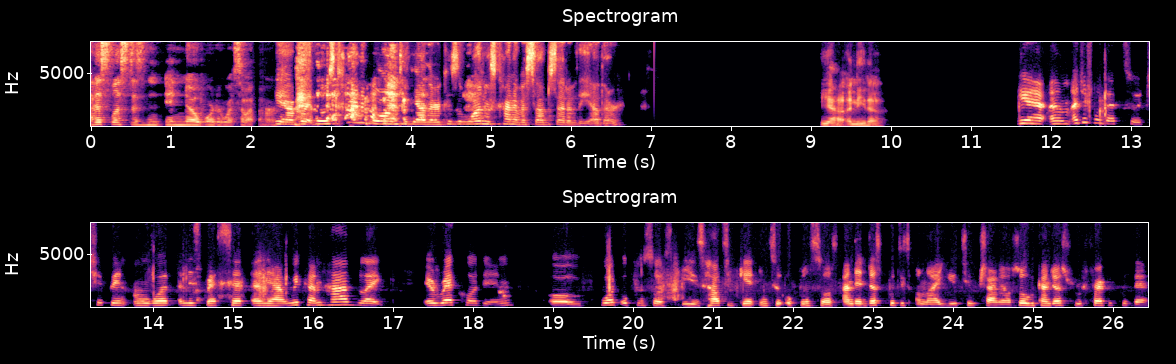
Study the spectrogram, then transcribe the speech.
this list is in, in no order whatsoever. Yeah, but those kind of go on together because the one is kind of a subset of the other. yeah, Anita. Yeah, um, I just wanted to chip in on what Elizabeth said earlier. We can have like a recording of what open source is, how to get into open source, and then just put it on our YouTube channel so we can just refer people there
